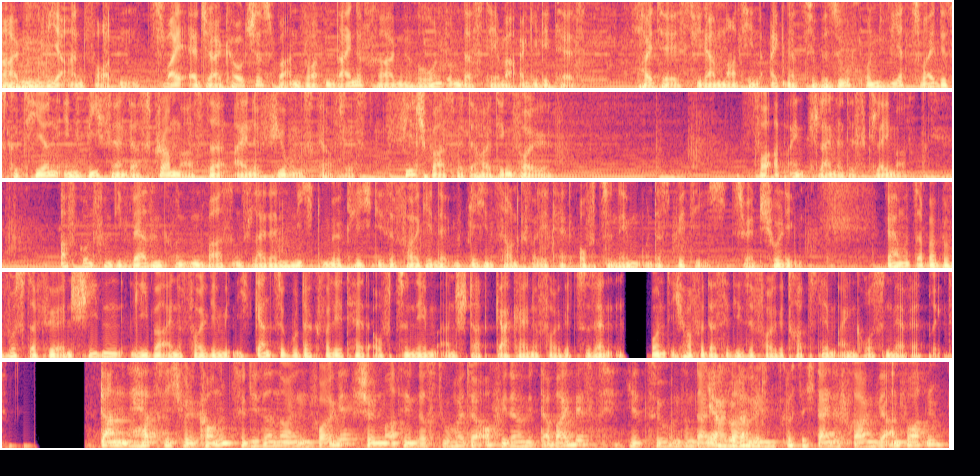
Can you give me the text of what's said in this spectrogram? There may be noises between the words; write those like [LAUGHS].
Fragen, wir antworten. Zwei Agile Coaches beantworten deine Fragen rund um das Thema Agilität. Heute ist wieder Martin Eigner zu Besuch und wir zwei diskutieren, inwiefern der Scrum Master eine Führungskraft ist. Viel Spaß mit der heutigen Folge. Vorab ein kleiner Disclaimer. Aufgrund von diversen Gründen war es uns leider nicht möglich, diese Folge in der üblichen Soundqualität aufzunehmen und das bitte ich zu entschuldigen. Wir haben uns aber bewusst dafür entschieden, lieber eine Folge mit nicht ganz so guter Qualität aufzunehmen, anstatt gar keine Folge zu senden. Und ich hoffe, dass ihr diese Folge trotzdem einen großen Mehrwert bringt. Dann herzlich willkommen zu dieser neuen Folge. Schön, Martin, dass du heute auch wieder mit dabei bist. Hier zu unserem Deine, ja, Fragen, Deine Fragen wir antworten.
